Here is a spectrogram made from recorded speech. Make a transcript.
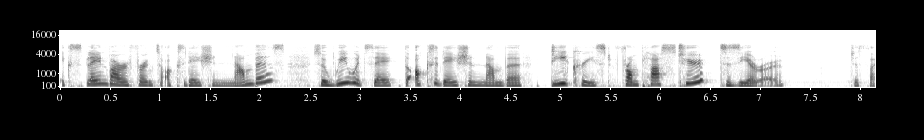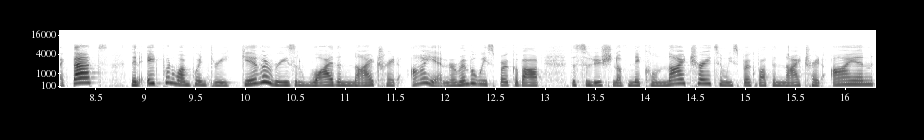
explained by referring to oxidation numbers. So we would say the oxidation number decreased from plus 2 to 0 just like that. Then 8.1.3, give a reason why the nitrate ion. Remember, we spoke about the solution of nickel nitrate and we spoke about the nitrate ion,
